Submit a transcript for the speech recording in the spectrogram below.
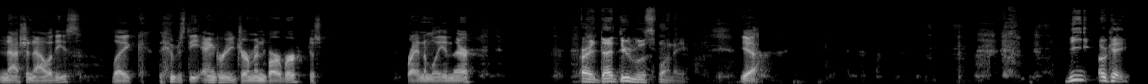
nationalities. Like it was the angry German barber, just randomly in there. All right, that dude was funny. Yeah. The okay,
